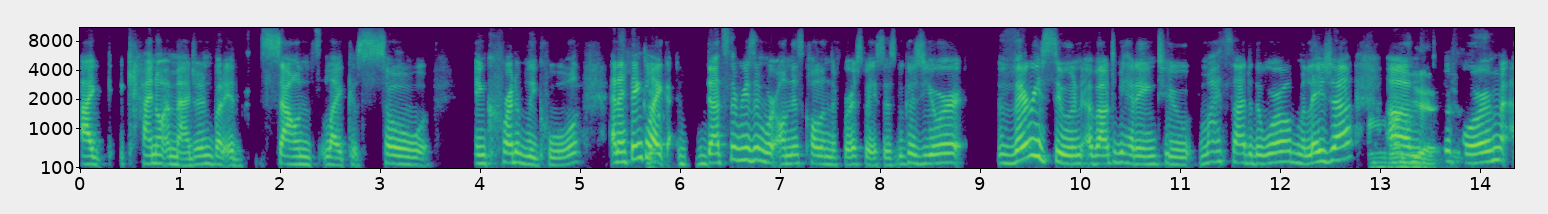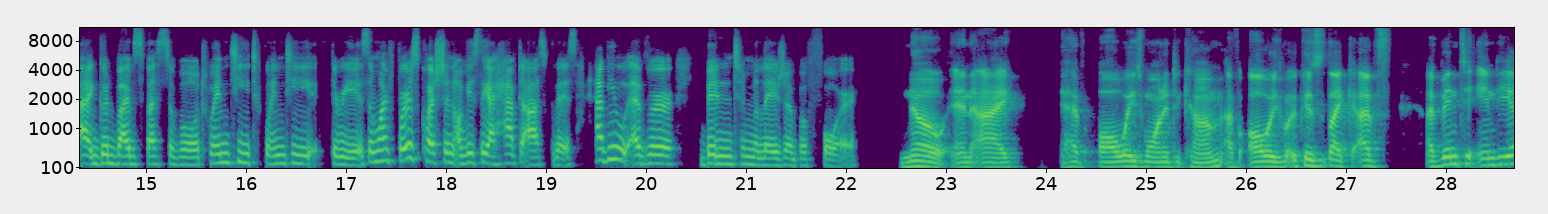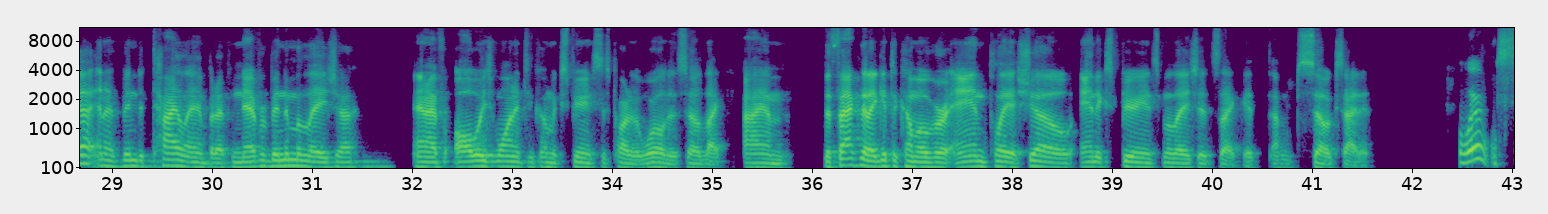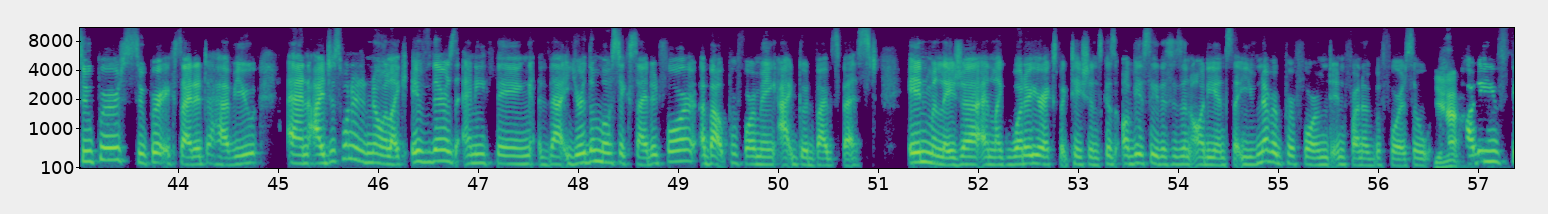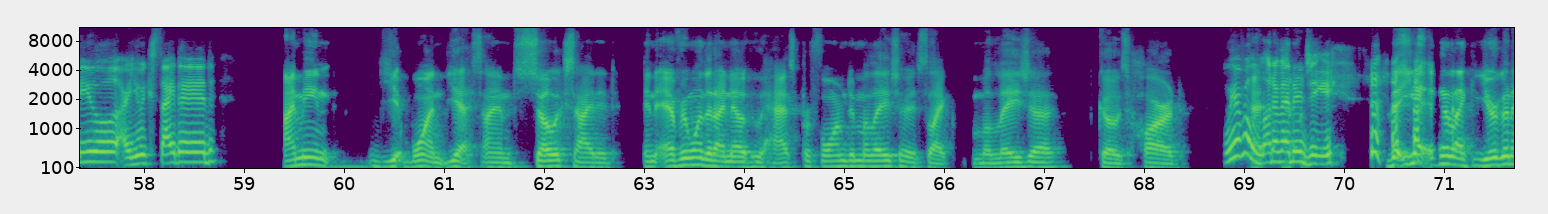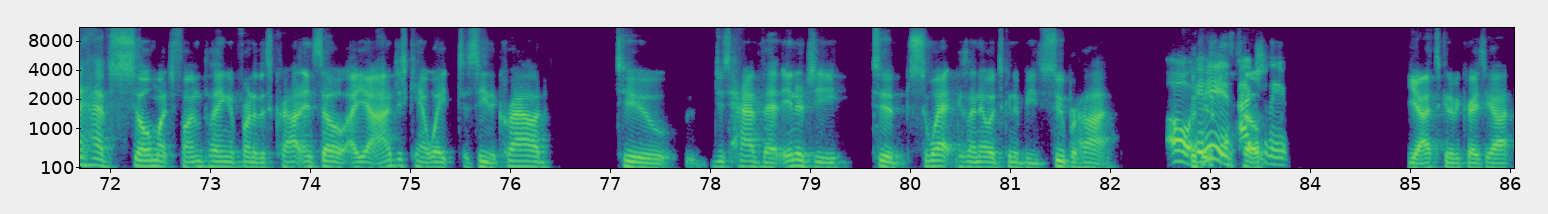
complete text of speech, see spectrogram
I cannot imagine, but it sounds like so incredibly cool. And I think Yeah. like that's the reason we're on this call in the first place is because you're very soon about to be heading to my side of the world, Malaysia, Uh, um, yeah to perform at Good Vibes Festival 2023. So my first question, obviously, I have to ask this: Have you ever been to Malaysia before? No, and I have always wanted to come. I've always because like I've I've been to India and I've been to Thailand, but I've never been to Malaysia. And I've always wanted to come experience this part of the world. And so like I am the fact that I get to come over and play a show and experience Malaysia, it's like it, I'm so excited. We're super, super excited to have you. And I just wanted to know, like, if there's anything that you're the most excited for about performing at Good Vibes Fest in Malaysia, and like, what are your expectations? Because obviously, this is an audience that you've never performed in front of before. So, Yeah. how do you feel? Are you excited? I mean, ye- one, yes, I am so excited. And everyone that I know who has performed in Malaysia it's like, Malaysia goes hard. We have a Uh, lot of energy. But yeah, they're like, you're gonna have so much fun playing in front of this crowd. And so, uh, yeah, I just can't wait to see the crowd, to just have that energy to sweat because I know it's gonna be super hot. Oh, But it is also- actually. Yeah, it's gonna be crazy hot.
